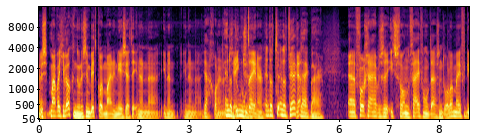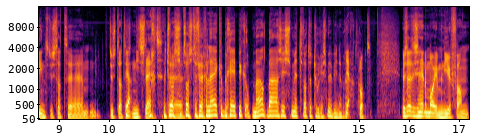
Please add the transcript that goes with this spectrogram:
Dus, maar wat je wel kunt doen, is een bitcoin miner neerzetten in een, eh, in een, in een, ja, gewoon in een en dat zeecontainer. En dat, en dat werkt Ja. blijkbaar. Eh, vorig jaar hebben ze er iets van 500.000 dollar mee verdiend. Dus dat, eh, dus dat is Ja. niet slecht. Het was, Eh, het was te vergelijken, begreep ik, op maandbasis met wat de toerisme binnenbracht. Ja, klopt. Dus dat is een hele mooie manier van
